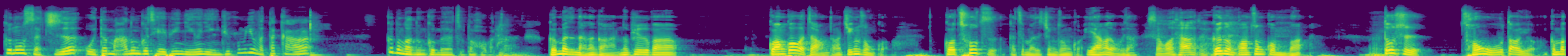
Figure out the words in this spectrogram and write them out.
跟侬实际个会得买侬搿产品人个人群根本就勿搭界个。搿侬讲侬搿物事做得好勿啦？搿物事哪能讲啊？侬譬如讲广告搿只行当进中国，搞车子搿只物事进中国一样个道理上。辰光差勿多。搿辰光中国没，都是从无到有。葛末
